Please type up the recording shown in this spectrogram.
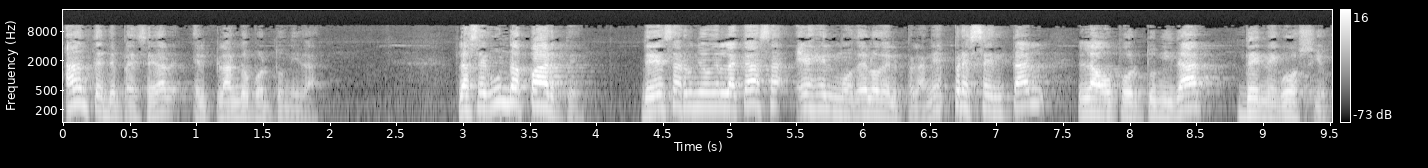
antes de empezar el plan de oportunidad. La segunda parte de esa reunión en la casa es el modelo del plan, es presentar la oportunidad de negocio.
